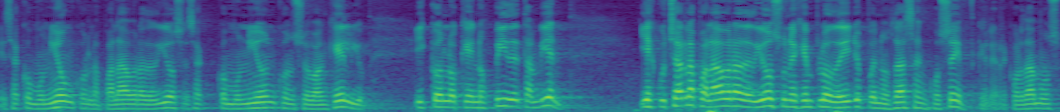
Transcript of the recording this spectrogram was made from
esa comunión con la palabra de Dios, esa comunión con su Evangelio y con lo que nos pide también. Y escuchar la palabra de Dios, un ejemplo de ello, pues nos da San José, que le recordamos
